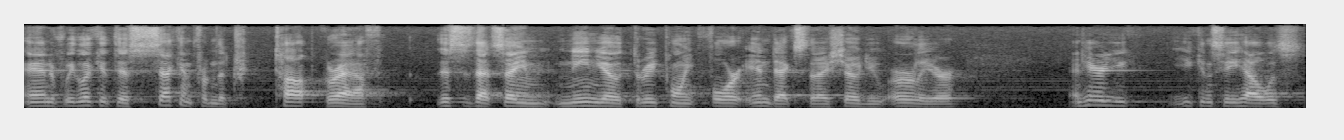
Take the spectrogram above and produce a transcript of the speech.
And if we look at this second from the top graph, this is that same Nino 3.4 index that I showed you earlier. And here you you can see how it was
